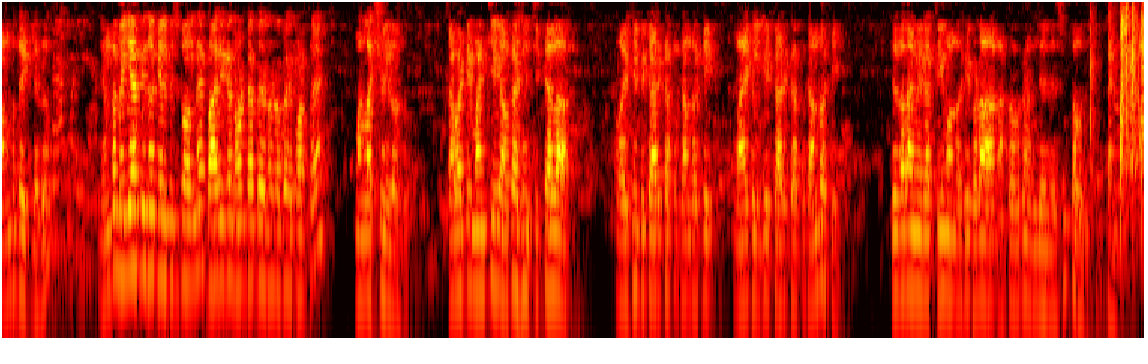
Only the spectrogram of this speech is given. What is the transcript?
అనుమతియట్లేదు ఎంత మెజార్టీతో గెలిపించుకోవాలనే భారీగా నూట డెబ్బై నూట డెబ్బై కొడితే మన లక్ష్యం ఈరోజు కాబట్టి మంచి అవకాశం చిట్టాల వైసీపీ కార్యకర్తలకు అందరికీ నాయకులకి కార్యకర్తలకు అందరికీ సీతారామయ్య గారి టీం అందరికీ కూడా నా కృతజ్ఞతలు తెలియజేసి సెలవు తీసుకుంటాను. థ్యాంక్ యూ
